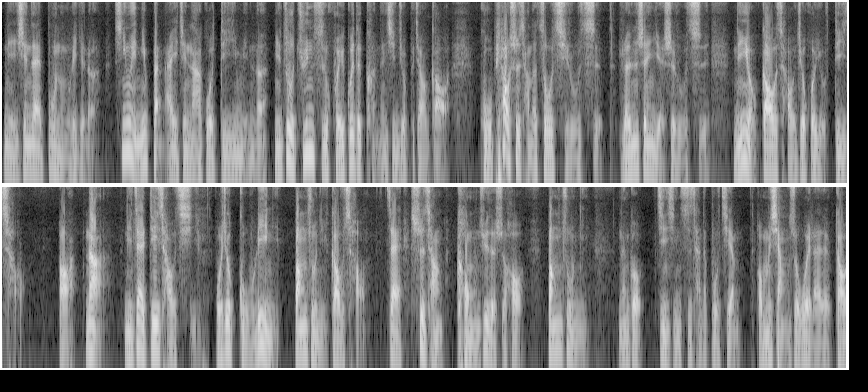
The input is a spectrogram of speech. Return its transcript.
你现在不努力了。是因为你本来已经拿过第一名了，你做均值回归的可能性就比较高。股票市场的周期如此，人生也是如此。你有高潮就会有低潮，好，那你在低潮期，我就鼓励你，帮助你高潮。在市场恐惧的时候，帮助你能够进行资产的部件。我们享受未来的高，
